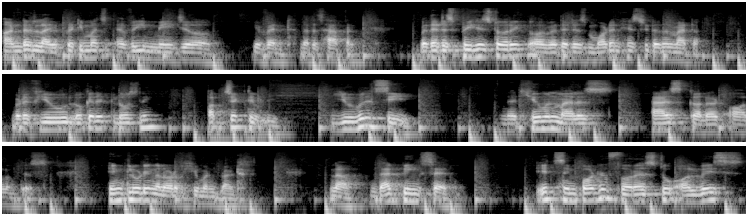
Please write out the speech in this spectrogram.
underlie pretty much every major event that has happened. Whether it is prehistoric or whether it is modern history, doesn't matter. But if you look at it closely, objectively, you will see that human malice has colored all of this, including a lot of human blood. Now, that being said, it's important for us to always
